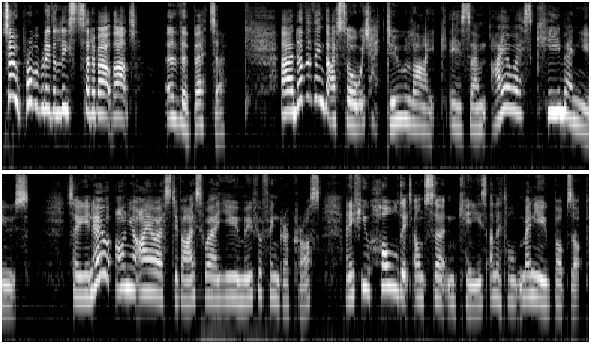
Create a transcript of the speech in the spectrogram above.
So, probably the least said about that, uh, the better. Another thing that I saw, which I do like, is um, iOS key menus. So you know on your iOS device where you move your finger across, and if you hold it on certain keys, a little menu bobs up.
